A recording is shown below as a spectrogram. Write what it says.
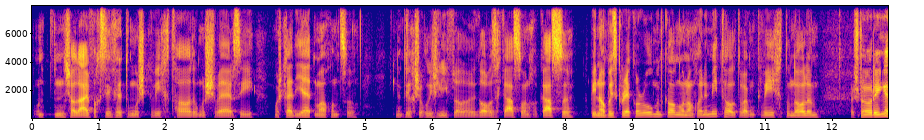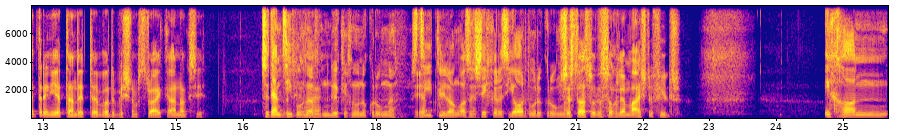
Und dann ist halt einfach gewesen, du musst Gewicht haben, du musst schwer sein, du musst keine Diät machen und so. Natürlich schon ein bisschen schleifen lassen. Egal was ich gegessen habe, ich habe gegessen. Bin aber ins Greco-Roman gegangen und dann konnte mithalten, wegen dem Gewicht und allem. Hast du noch Ringen trainiert dann dort, wo du bist am Strike auch noch gewesen? Zu dem Zeitpunkt habe ich dann wirklich nur noch gerungen. Eine Ja. Zeit lang. Also ist sicher ein Jahr durchgerungen. Ist das das, wo du so ein am meisten fühlst? Ich kann.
